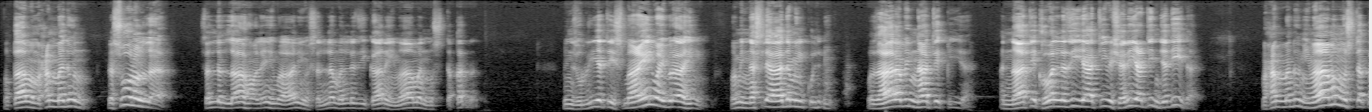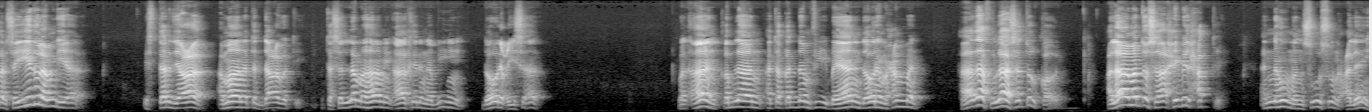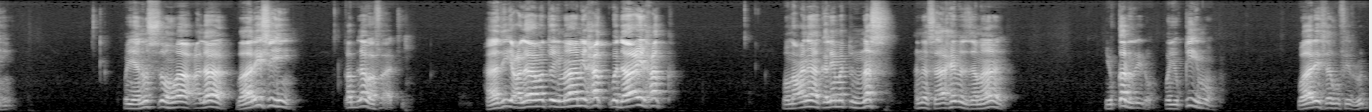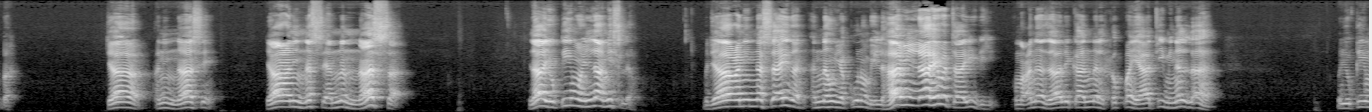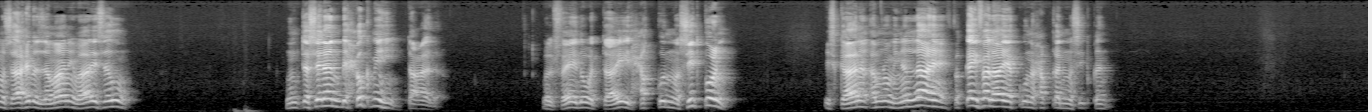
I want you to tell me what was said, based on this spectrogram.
وقام محمد رسول الله. صلى الله عليه وآله وسلم الذي كان إماما مستقرا. من ذرية إسماعيل وإبراهيم ومن نسل آدم الكل وظهر بالناطقية. الناطق هو الذي يأتي بشريعة جديدة. محمد إمام مستقر. سيد الأنبياء. استرجع أمانة الدعوة. وتسلمها من آخر نبي دور عيسى. والآن قبل أن أتقدم في بيان دور محمد هذا خلاصة القول. علامة صاحب الحق أنه منصوص عليه وينصه على وارثه قبل وفاته. هذه علامة إمام الحق وداعي الحق. ومعنى كلمة النص أن صاحب الزمان يقرر ويقيم وارثه في الرتبة. جاء عن الناس جاء عن الناس أن الناس لا يقيم إلا مثله. وجاء عن الناس أيضا أنه يكون بإلهام الله وتأييده. ومعنى ذلك أن الحكم يأتي من الله. ويقيم صاحب الزمان وارثه ممتثلا بحكمه تعالى. والفيض والتأييد حق وصدق. إذ كان الأمر من الله فكيف لا يكون حقا وصدقا؟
